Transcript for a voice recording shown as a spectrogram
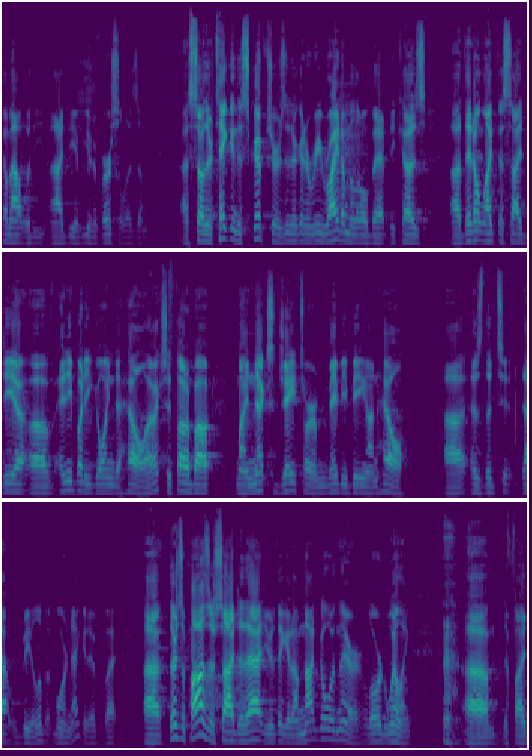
come out with an idea of universalism. Uh, so they're taking the scriptures and they're going to rewrite them a little bit because uh, they don't like this idea of anybody going to hell. I actually thought about my next J term maybe being on hell, uh, as the t- that would be a little bit more negative, but uh, there's a positive side to that. You're thinking, I'm not going there, Lord willing, um, if I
